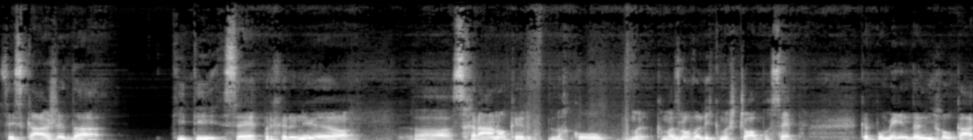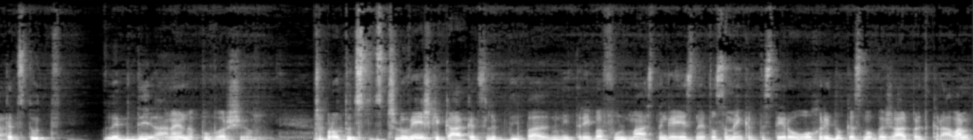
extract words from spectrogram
Se izkaže, da kiti se prehranjujejo uh, s hrano, ker lahko ima zelo veliko maščob v sebi. Kar pomeni, da njihov kakec tudi lebdi ne, na površju. Čeprav tudi človeški kakec lebdi, pa ni treba full mastnega jesti. To sem enkrat testiral v Ohridu, ker smo bežali pred kravam,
